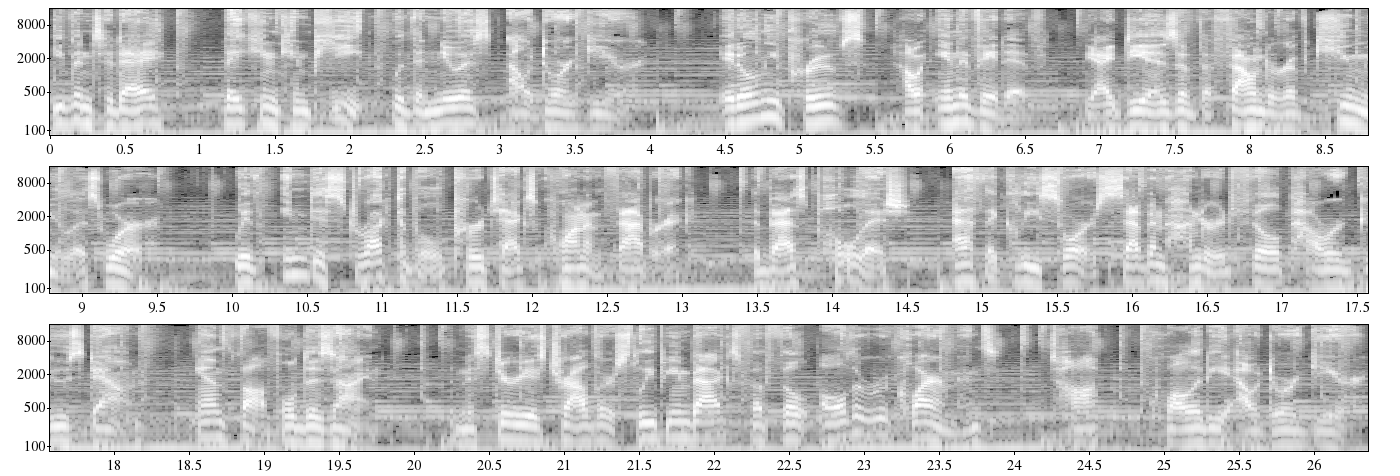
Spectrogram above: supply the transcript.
even today, they can compete with the newest outdoor gear. It only proves how innovative the ideas of the founder of Cumulus were. With indestructible Pertex quantum fabric, the best Polish, ethically sourced 700 fill power goose down, and thoughtful design, the mysterious traveler sleeping bags fulfill all the requirements top quality outdoor gear.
